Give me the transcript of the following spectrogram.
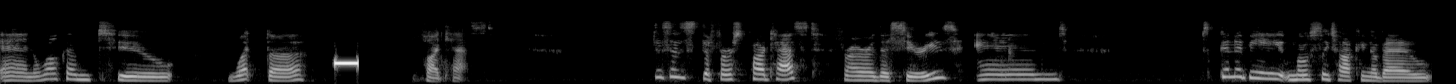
and welcome to What the podcast. This is the first podcast for this series, and it's going to be mostly talking about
